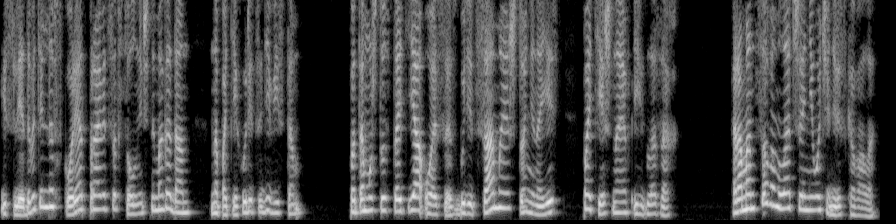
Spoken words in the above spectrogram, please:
и, следовательно, вскоре отправится в солнечный Магадан на потеху рецидивистам потому что статья ОСС будет самое, что ни на есть, потешная в их глазах. Романцова-младшая не очень рисковала.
